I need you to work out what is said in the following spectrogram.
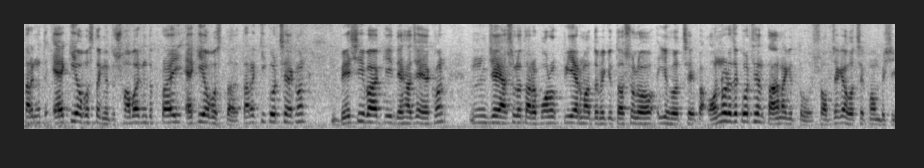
তারা কিন্তু একই অবস্থা কিন্তু, সবার কিন্তু প্রায় একই অবস্থা। তারা কি করছে এখন? বেশিরভাগই দেখা যায় এখন যে আসলে তারা পরক্রিয়ার মাধ্যমে কিন্তু আসলে ইয়ে হচ্ছে, বা অন্যরা যে করছেন তা না কিন্তু সব জায়গায় হচ্ছে কম বেশি।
